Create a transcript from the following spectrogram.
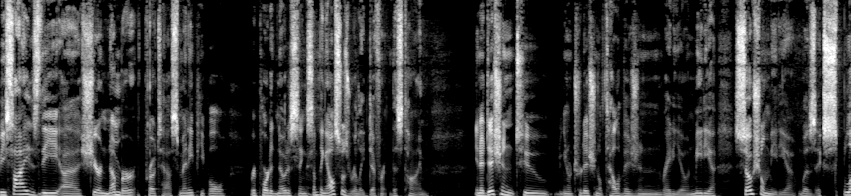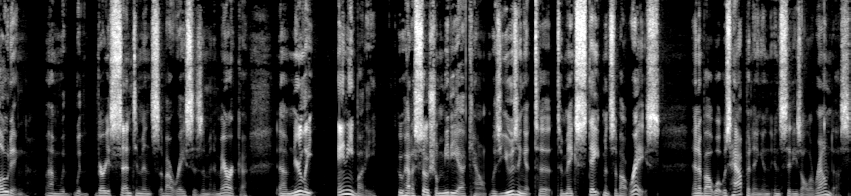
Besides the uh, sheer number of protests, many people reported noticing something else was really different this time. In addition to you know traditional television, radio, and media, social media was exploding um, with with various sentiments about racism in America. Um, nearly anybody who had a social media account was using it to to make statements about race and about what was happening in, in cities all around us.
